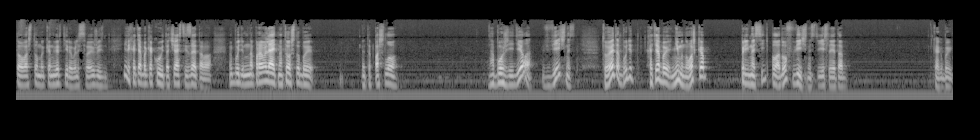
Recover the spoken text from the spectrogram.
то, во что мы конвертировали свою жизнь, или хотя бы какую-то часть из этого, мы будем направлять на то, чтобы это пошло на Божье дело, в вечность, то это будет хотя бы немножко приносить плодов в вечности, если это как бы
